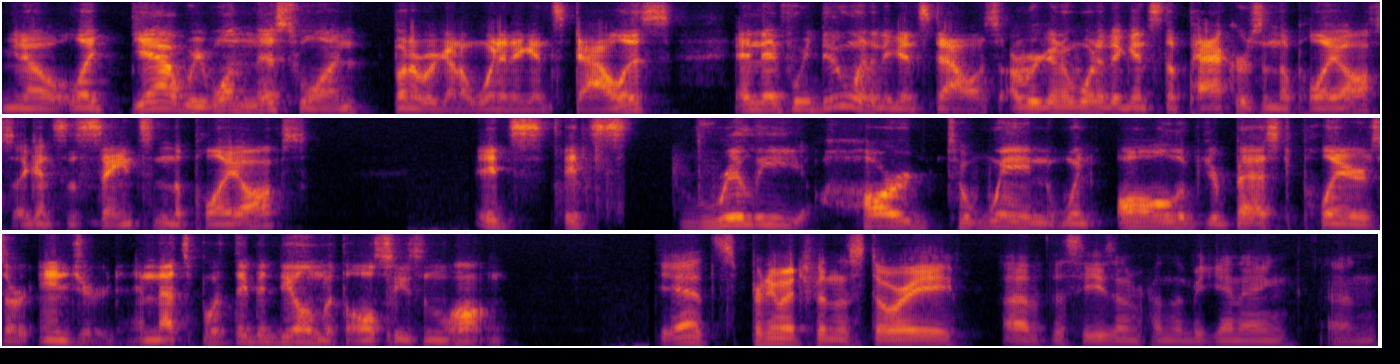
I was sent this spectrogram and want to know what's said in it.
you know, like, yeah, we won this one, but are we going to win it against Dallas? And if we do win it against Dallas, are we going to win it against the Packers in the playoffs, against the Saints in the playoffs? It's it's really hard to win when all of your best players are injured, and that's what they've been dealing with all season long. Yeah, it's pretty much been the story of the season from the beginning, and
